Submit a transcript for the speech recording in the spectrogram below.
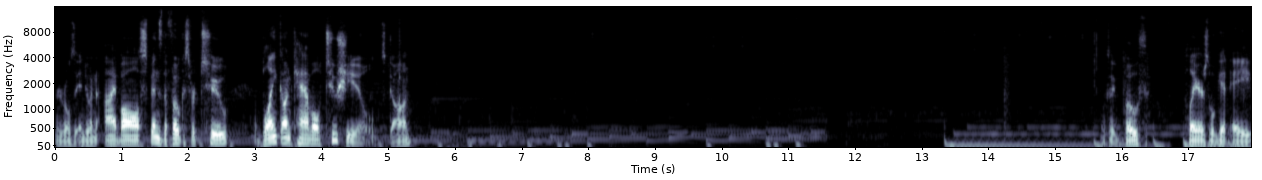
Rerolls it into an eyeball, spins the focus for two. A blank on Kavil, two shields. Gone. Looks like both players will get a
